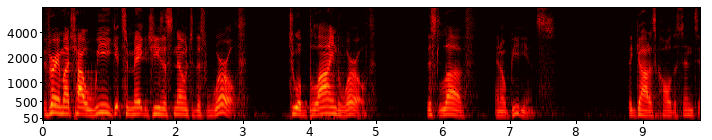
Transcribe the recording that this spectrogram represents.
Very much how we get to make Jesus known to this world, to a blind world, this love and obedience that God has called us into.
